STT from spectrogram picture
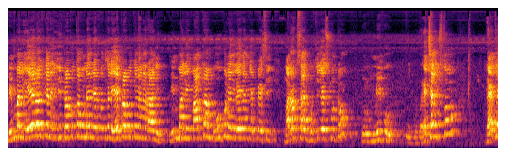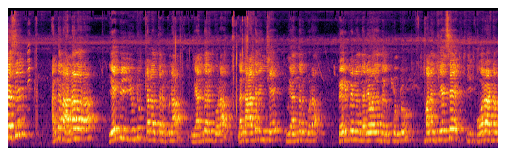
మిమ్మల్ని ఏ రోజుకైనా ఈ ప్రభుత్వం ఉన్నది రేపు ఏ ప్రభుత్వమైనా రాని మిమ్మల్ని మాత్రం ఊకునేది లేదని చెప్పేసి మరొకసారి గుర్తు చేసుకుంటూ మీకు హెచ్చరిస్తూ దయచేసి అందరు అన్నలారా ఏపీ యూట్యూబ్ ఛానల్ తరఫున మీ అందరికి కూడా నన్ను ఆదరించే మీ అందరికి కూడా పేరు పేరున ధన్యవాదాలు తెలుపుకుంటూ మనం చేసే ఈ పోరాటం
